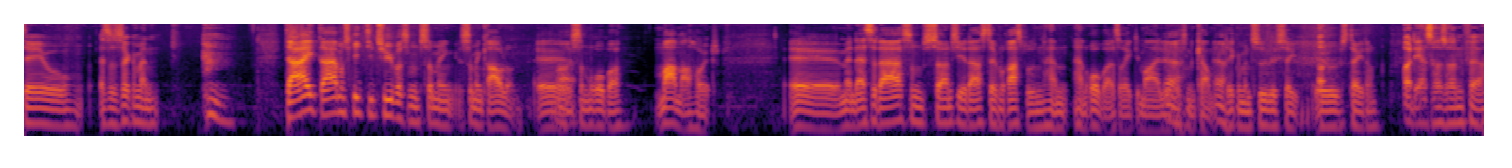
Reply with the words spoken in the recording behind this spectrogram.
Det er jo, altså så kan man... der, er ikke, der er måske ikke de typer som, som, en, som en Gravlund, Nej. øh, som råber meget, meget højt. Øh, men altså, der er, som Søren siger, der er Steffen Rasmussen, han, han råber altså rigtig meget i løbet Ja, af sådan en kamp. ja. Ja. Det kan man tydeligt se ude på stadion. Og det er altså også unfair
